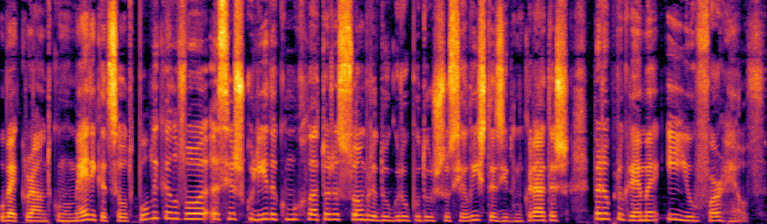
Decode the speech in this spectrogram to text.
O background como médica de saúde pública levou-a a ser escolhida como relatora sombra do grupo dos socialistas e democratas para o programa EU for Health.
